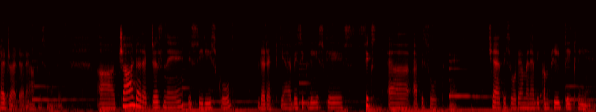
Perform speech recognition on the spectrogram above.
ہیڈ رائٹر ہیں، آپ یہ سمجھ لیں۔ چار ڈائریکٹرز نے اس سیریز کو ڈائریکٹ کیا ہے۔ بیسکلی اس کے سکس ایپیسوڈ ہیں۔ چھ ایپیسوڈ ہیں میں نے ابھی کمپلیٹ دیکھ لیے ہیں۔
